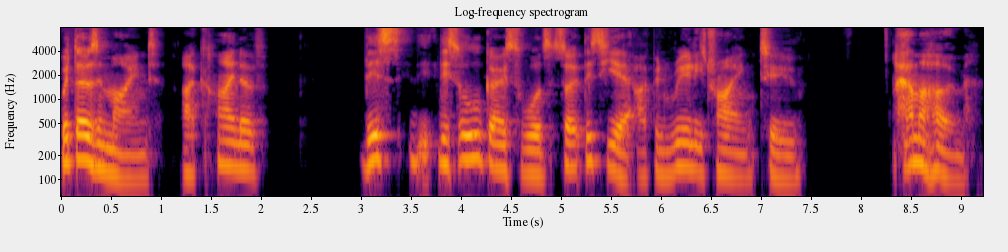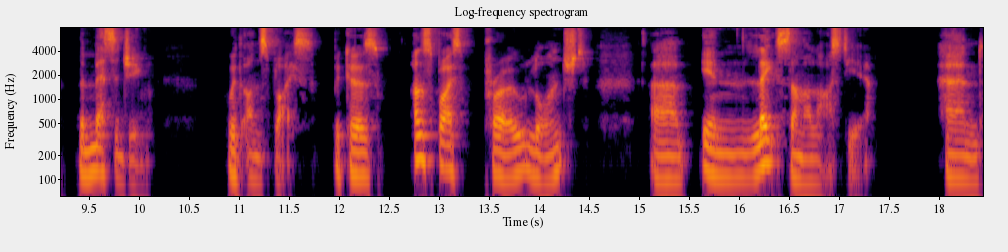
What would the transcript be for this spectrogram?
with those in mind, I kind of this this all goes towards so this year I've been really trying to hammer home the messaging with Unsplice because Unsplice Pro launched um, in late summer last year. And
